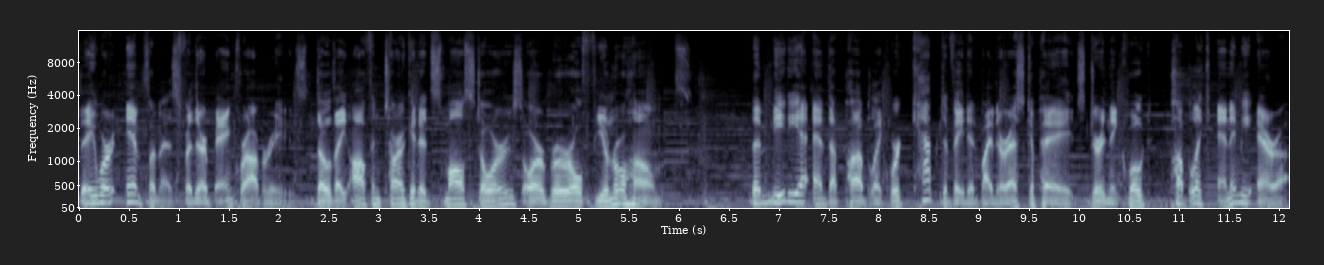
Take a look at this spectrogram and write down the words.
They were infamous for their bank robberies, though they often targeted small stores or rural funeral homes. The media and the public were captivated by their escapades during the quote, public enemy era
